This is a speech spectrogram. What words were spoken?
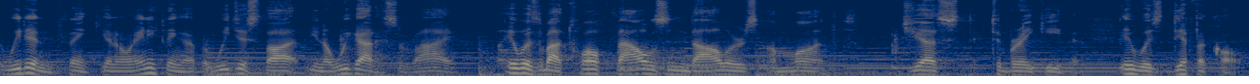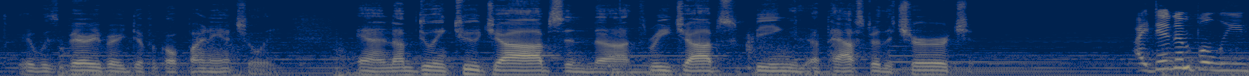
we didn't think, you know, anything of it. We just thought, you know, we got to survive. It was about $12,000 a month just to break even. It was difficult. It was very, very difficult financially. And I'm doing two jobs and uh, three jobs being a pastor of the church. I didn't believe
